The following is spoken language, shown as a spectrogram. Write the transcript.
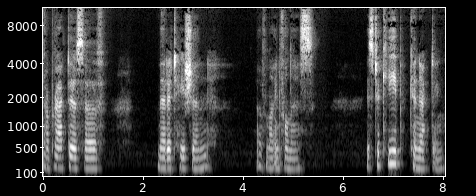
Our practice of meditation, of mindfulness, is to keep connecting.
